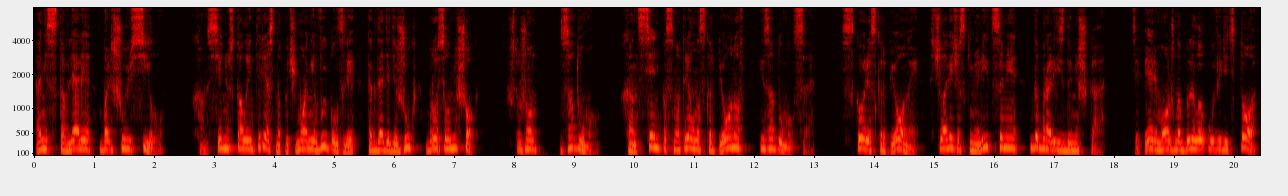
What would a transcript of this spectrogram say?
они составляли большую силу. Хан Сенью стало интересно, почему они выползли, когда дядя Жук бросил мешок. Что же он задумал? Хан Сень посмотрел на скорпионов и задумался. Вскоре скорпионы с человеческими лицами добрались до мешка. Теперь можно было увидеть то,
